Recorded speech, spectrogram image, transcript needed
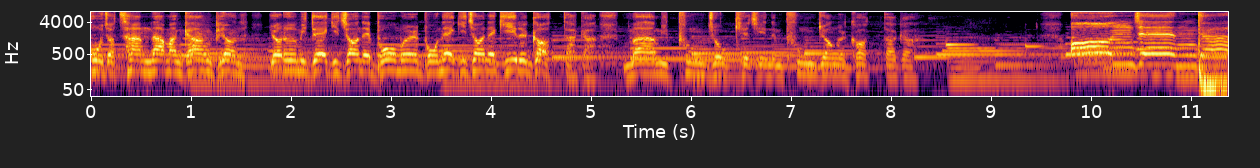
호젓한 남한 강변 여름이 되기 전에 봄을 보내기 전에 길을 걷다가 마음이 풍족해지는 풍경을 걷다가 언젠가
